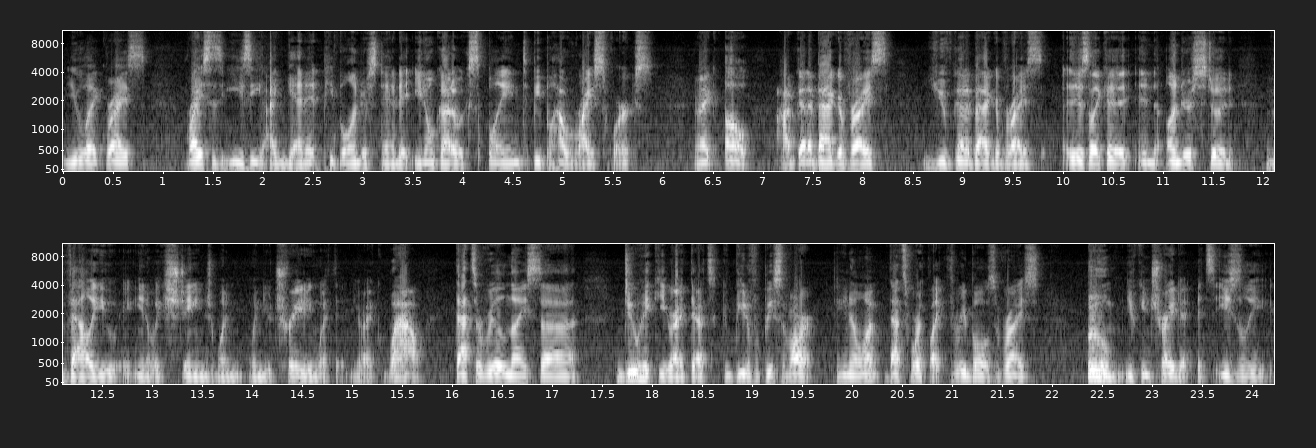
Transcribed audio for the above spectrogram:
You like rice. Rice is easy. I get it. People understand it. You don't got to explain to people how rice works. You're like, oh, I've got a bag of rice, you've got a bag of rice. It is like a an understood value, you know, exchange when when you're trading with it. You're like, wow, that's a real nice uh, doohickey right there. It's a beautiful piece of art. You know what? That's worth like three bowls of rice. Boom, you can trade it. It's easily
